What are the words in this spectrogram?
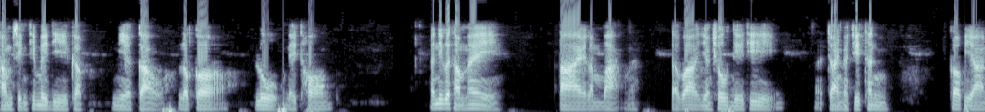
ทำสิ่งที่ไม่ดีกับเมียเก่า แล้วก็ลูกในท้อง อันนี้ก็ทำให้ตายลำบากนะแต่ว่ายังโชคดีที่อาจารย์กชิตท่านก็พยายาม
